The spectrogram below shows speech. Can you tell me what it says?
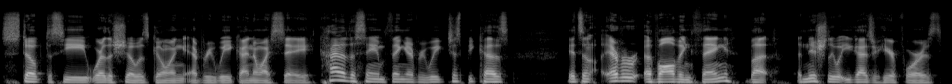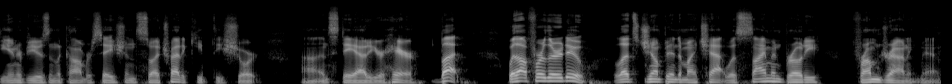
stoked to see where the show is going every week. I know I say kind of the same thing every week just because it's an ever evolving thing, but initially what you guys are here for is the interviews and the conversations. So I try to keep these short uh, and stay out of your hair. But without further ado, let's jump into my chat with Simon Brody from Drowningman.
